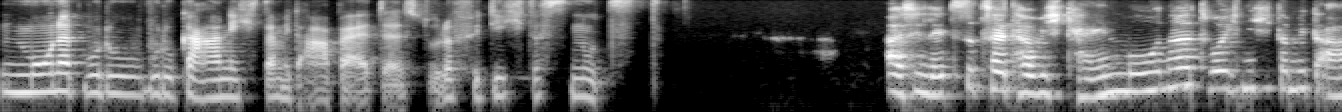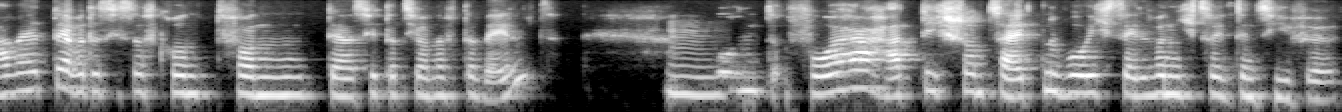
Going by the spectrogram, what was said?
einen Monat, wo du, wo du gar nicht damit arbeitest oder für dich das nutzt? Also in letzter Zeit habe ich keinen Monat, wo ich nicht damit arbeite, aber das ist aufgrund von der Situation auf der Welt. Mhm. Und vorher hatte ich schon Zeiten, wo ich selber nicht so intensive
